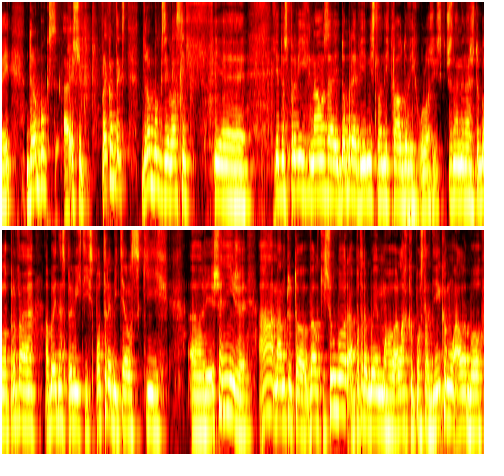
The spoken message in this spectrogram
Hej. Dropbox, a ešte pre kontext, Dropbox je vlastne je, jedno z prvých naozaj dobre vymyslených cloudových úložisk. Čo znamená, že to bola prvá, alebo jedna z prvých tých spotrebiteľských riešení, že a mám tuto veľký súbor a potrebujem ho ľahko poslať niekomu, alebo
